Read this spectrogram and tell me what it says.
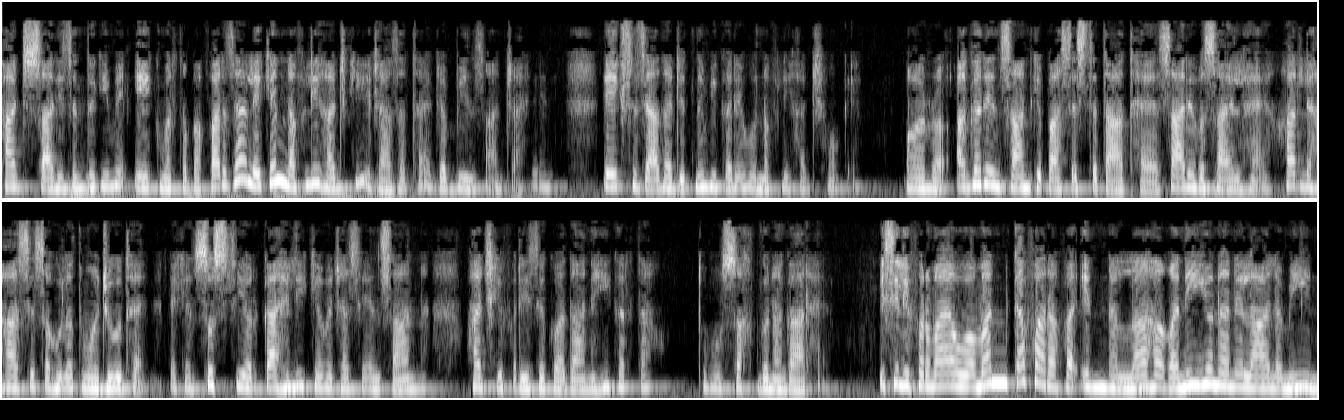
حج ساری زندگی میں ایک مرتبہ فرض ہے، لیکن نفلی حج کی اجازت ہے جب بھی انسان چاہے۔ ایک سے زیادہ جتنے بھی کرے وہ نفلی حج ہوں گے۔ اور اگر انسان کے پاس استطاعت ہے، سارے وسائل ہیں، ہر لحاظ سے سہولت موجود ہے، لیکن سستی اور کاہلی کی وجہ سے انسان حج کے فریضے کو ادا نہیں کرتا، تو وہ سخت گناگار ہے۔ اسی لیے فرمایا، ومن کفرف ان اللہ غنی العالمین۔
